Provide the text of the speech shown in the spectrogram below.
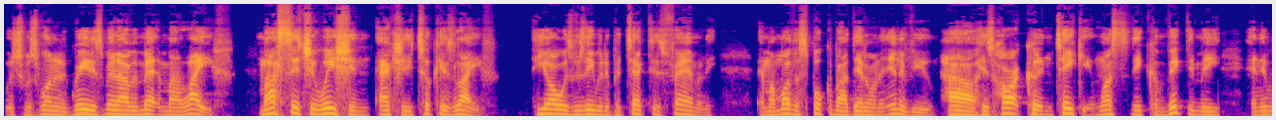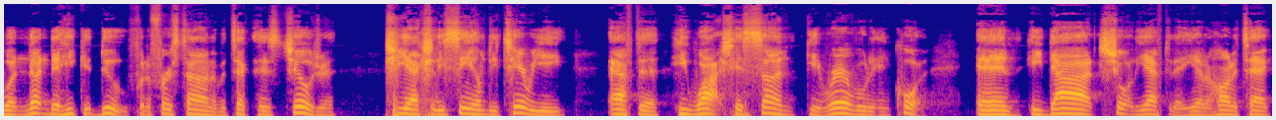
which was one of the greatest men I ever met in my life, my situation actually took his life. He always was able to protect his family. And my mother spoke about that on an interview, how his heart couldn't take it. Once they convicted me and there wasn't nothing that he could do for the first time to protect his children, she actually seen him deteriorate after he watched his son get railroaded in court. And he died shortly after that. He had a heart attack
